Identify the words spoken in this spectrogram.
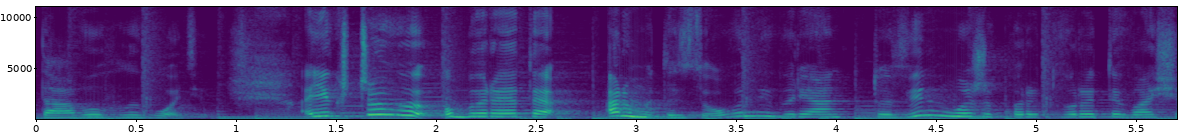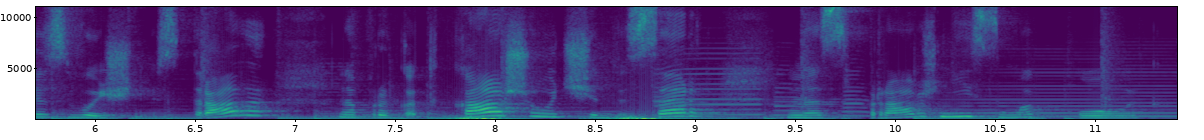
та вуглеводів. А якщо ви оберете ароматизований варіант, то він може перетворити ваші звичні страви, наприклад, кашу чи десерт, на справжній смаколик.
